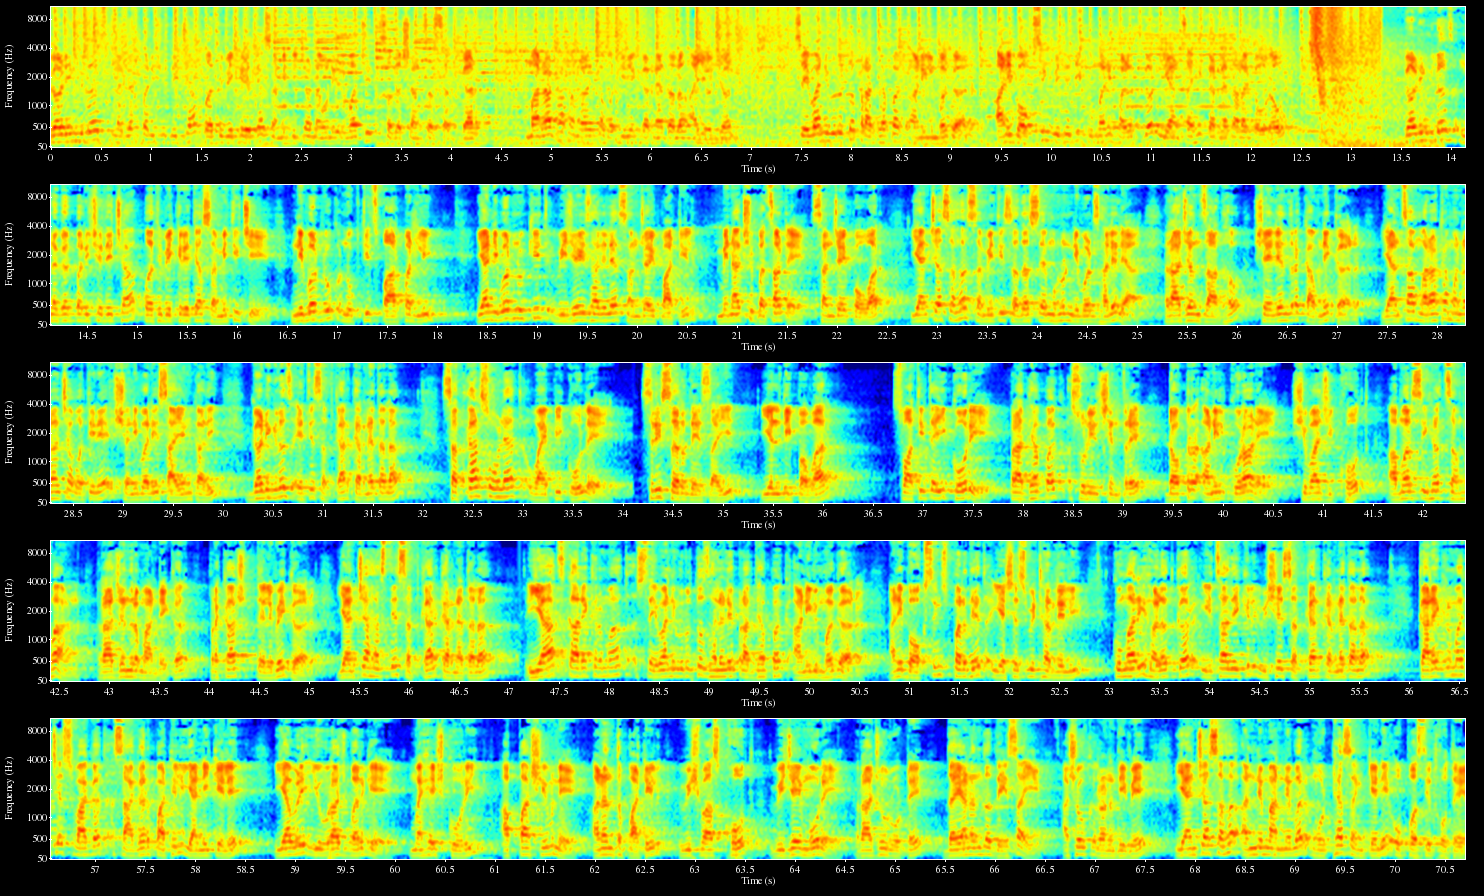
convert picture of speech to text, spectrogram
गडिंग्लज नगर परिषदेच्या पथविक्रेता समितीच्या नवनिर्वाचित सदस्यांचा सत्कार. मराठा मंडळाच्या वतीने करण्यात आलं आयोजन. सेवानिवृत्त प्राध्यापक अनिल मगर आणि बॉक्सिंग विजेती कुमारी हळदकर यांचाही करण्यात आला गौरव. गडहिंग्लज नगर परिषदेच्या पथविक्रेत्या समितीची निवडणूक नुकतीच पार पडली. या निवडणुकीत विजयी झालेल्या संजय पाटील मीनाक्षी बचाटे संजय पवार यांच्यासह समिती सदस्य म्हणून निवड झालेल्या राजन जाधव शैलेंद्र कावणेकर यांचा मराठा मंडळाच्या वतीने शनिवारी सायंकाळी गडहिंग्लज येथे सत्कार करण्यात आला. सत्कार सोहळ्यात Y P Kole Shri Sardesai L D Pawar स्वातीताई कोरे प्राध्यापक सुनील शिंत्रे डॉक्टर अनिल कुराडे शिवाजी खोत अमरसिंह चव्हाण राजेंद्र मांडेकर प्रकाश तेलवेकर यांच्या हस्ते सत्कार करण्यात आला. याच कार्यक्रमात सेवानिवृत्त झालेले प्राध्यापक अनिल मगर आणि बॉक्सिंग स्पर्धेत यशस्वी ठरलेली कुमारी हळदकर हिचा देखील विशेष सत्कार करण्यात आला. कार्यक्रमाचे स्वागत सागर पाटील यांनी केले. यावेळी युवराज बर्गे महेश कोरी आप्पा शिवने अनंत पाटील विश्वास खोत विजय मोरे राजू रोटे दयानंद देसाई अशोक रणदिवे यांच्यासह अन्य मान्यवर मोठ्या संख्येने उपस्थित होते.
